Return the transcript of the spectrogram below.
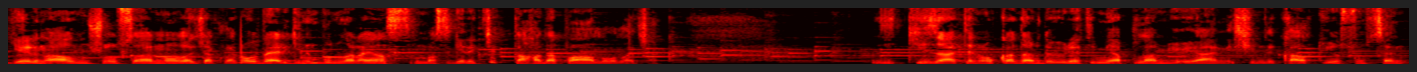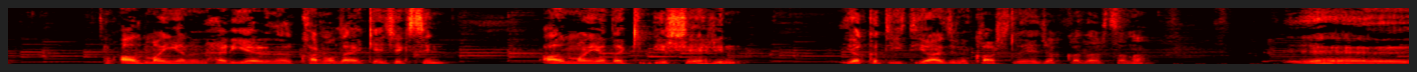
yerine almış olsalar ne olacaklar? O verginin bunlara yansıtılması gerekecek. Daha da pahalı olacak. Ki zaten o kadar da üretim yapılamıyor yani. Şimdi kalkıyorsun sen Almanya'nın her yerine kanola ekeceksin. Almanya'daki bir şehrin yakıt ihtiyacını karşılayacak kadar sana e,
